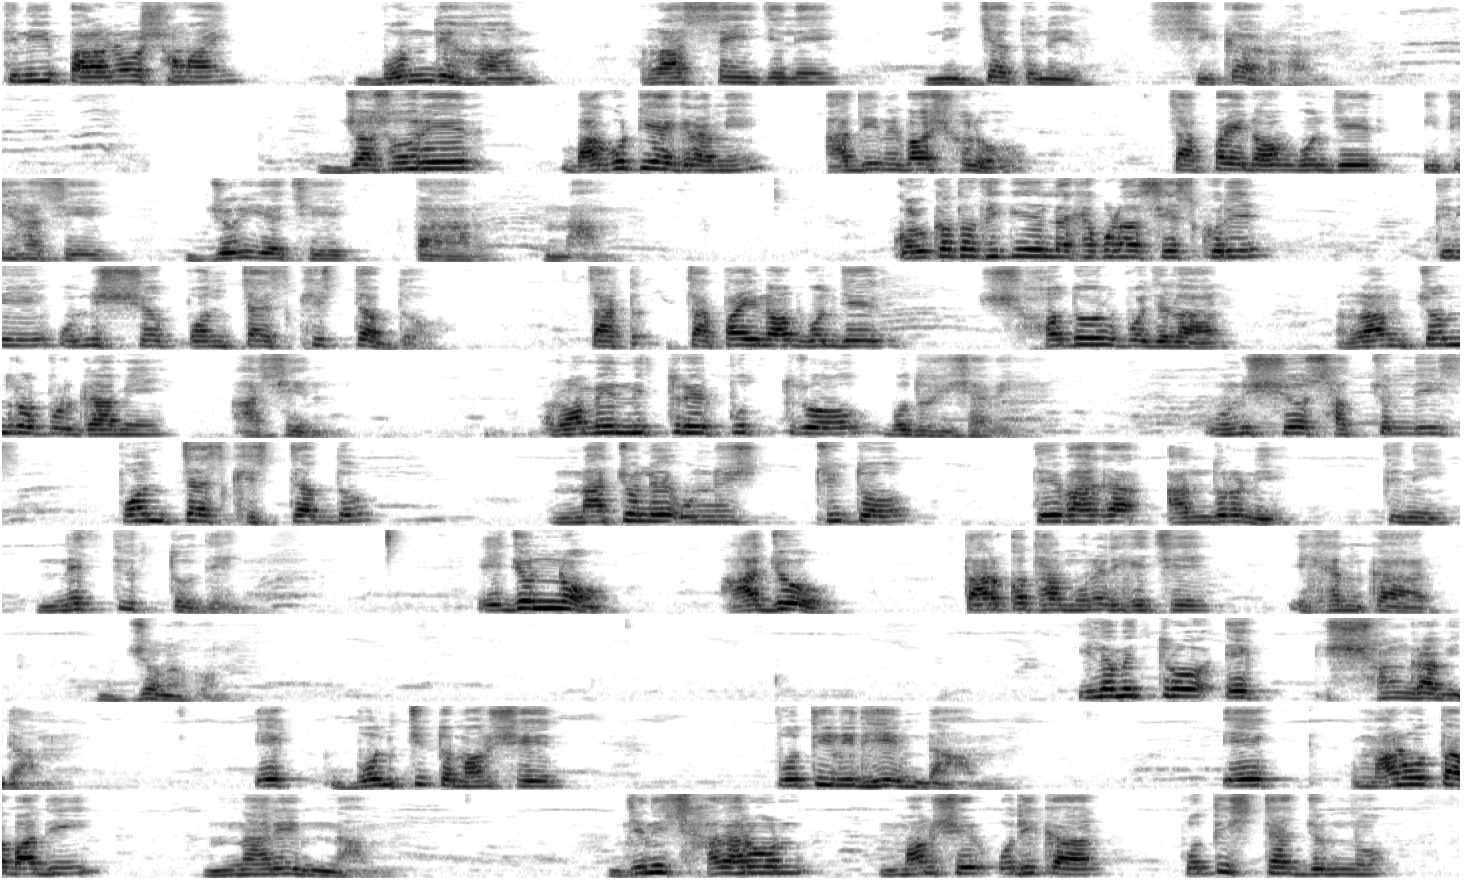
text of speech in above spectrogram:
তিনি পালানোর সময় বন্দী হন, রাজশাহী জেলে নির্যাতনের শিকার হন। যশোরের বাগটিয়া গ্রামে আদি নিবাস হল। চাপাই নবগঞ্জের ইতিহাসে জড়িয়ে আছে তার নাম। কলকাতা থেকে লেখাপড়া শেষ করে তিনি উনিশশো পঞ্চাশ খ্রিস্টাব্দ চাট- চাপাই নবগঞ্জের সদর উপজেলার রামচন্দ্রপুর গ্রামে আসেন। রমেন মিত্রের পুত্র বধূ হিসাবে। উনিশশো সাতচল্লিশ পঞ্চাশ খ্রিস্টাব্দ নাচলে অনুষ্ঠিত তেভাগা আন্দোলনে তিনি নেতৃত্ব দেন। এই জন্য আজও তার কথা মনে রেখেছে এখানকার জনগণ। ইলামিত্র এক সংগ্রামী নাম এক বঞ্চিত মানুষের প্রতিনিধির নাম, এক মানবতাবাদী নারীর নাম, যিনি সাধারণ মানুষের অধিকার প্রতিষ্ঠার জন্য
